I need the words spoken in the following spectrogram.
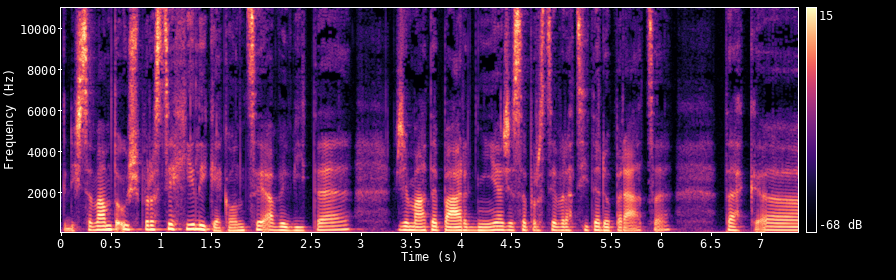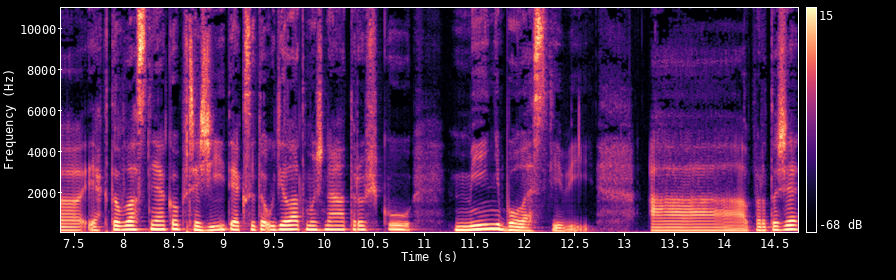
Když se vám to už prostě chýlí ke konci a vy víte, že máte pár dní a že se prostě vracíte do práce, tak uh, jak to vlastně jako přežít, jak se to udělat možná trošku míň bolestivý. A protože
